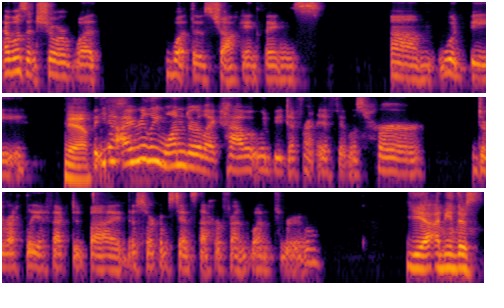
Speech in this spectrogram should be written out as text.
I wasn't sure what what those shocking things um would be Yeah. But yeah, I really wonder like how it would be different if it was her directly affected by the circumstance that her friend went through. Yeah, I mean, there's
